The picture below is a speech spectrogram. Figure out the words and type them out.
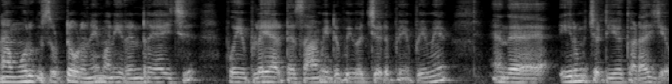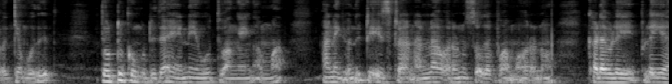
நான் முறுக்கு சுட்ட உடனே மணி ரெண்டரை ஆயிடுச்சு. போய் பிள்ளையார்கிட்ட சாமிகிட்ட போய் வச்சு எடுப்பேன் எப்பயுமே. அந்த இரும்பு சட்டியை கடாய் வைக்கும்போது தொட்டு கும்பிட்டு தான் எண்ணெயை ஊற்றுவாங்க எங்கள் அம்மா. அன்றைக்கி வந்து டேஸ்ட்டாக நல்லா வரணும் சொதப்பாமல் வரணும். கடவுளே பிள்ளையா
